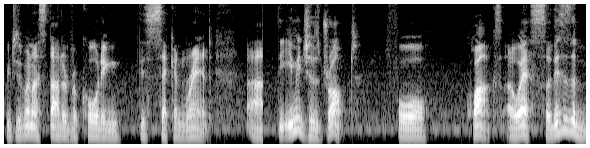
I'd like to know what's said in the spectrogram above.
which is when I started recording this second rant, uh, the image has dropped for QUARCS OS. So this is a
